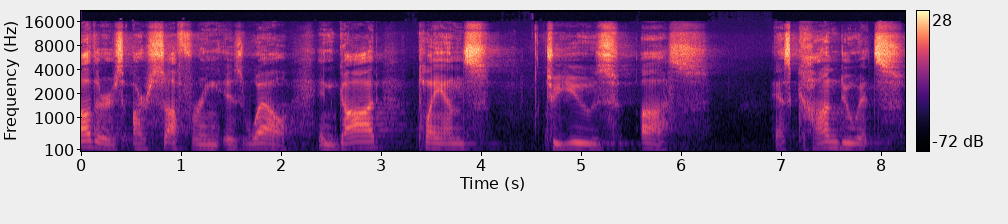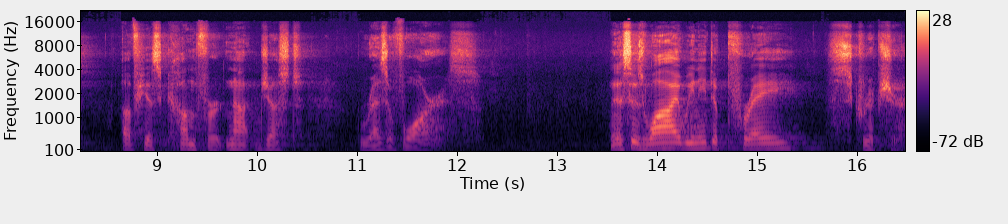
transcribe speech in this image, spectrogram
others are suffering as well. And God plans to use us as conduits of his comfort, not just reservoirs. This is why we need to pray Scripture,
